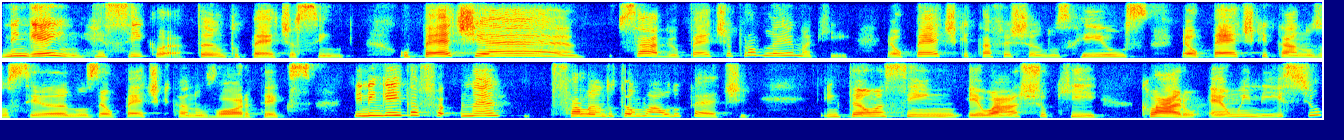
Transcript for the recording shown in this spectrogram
Ninguém recicla tanto PET assim. O PET é, sabe, o PET é problema aqui. É o PET que está fechando os rios, é o PET que está nos oceanos, é o PET que está no vórtex. E ninguém está, né, falando tão mal do PET. Então, assim, eu acho que, claro, é um início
